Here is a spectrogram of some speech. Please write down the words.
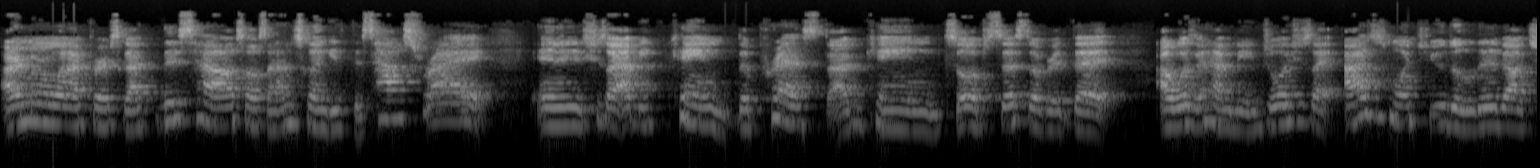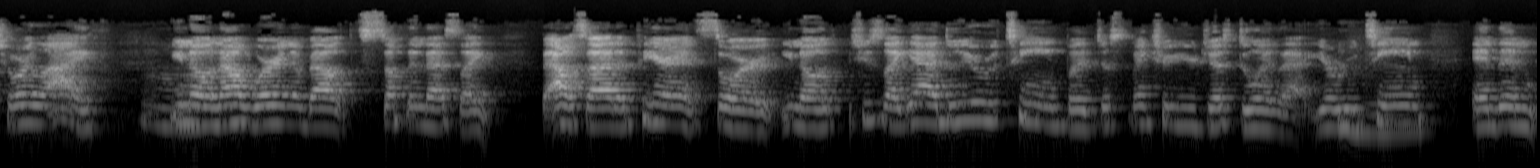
I remember when I first got this house, I was like, I'm just gonna get this house right. And she's like, I became depressed. I became so obsessed over it that I wasn't having any joy. She's like, I just want you to live out your life you know, not worrying about something that's like the outside appearance or, you know, she's like, yeah, do your routine, but just make sure you're just doing that, your Mhm. routine, and then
